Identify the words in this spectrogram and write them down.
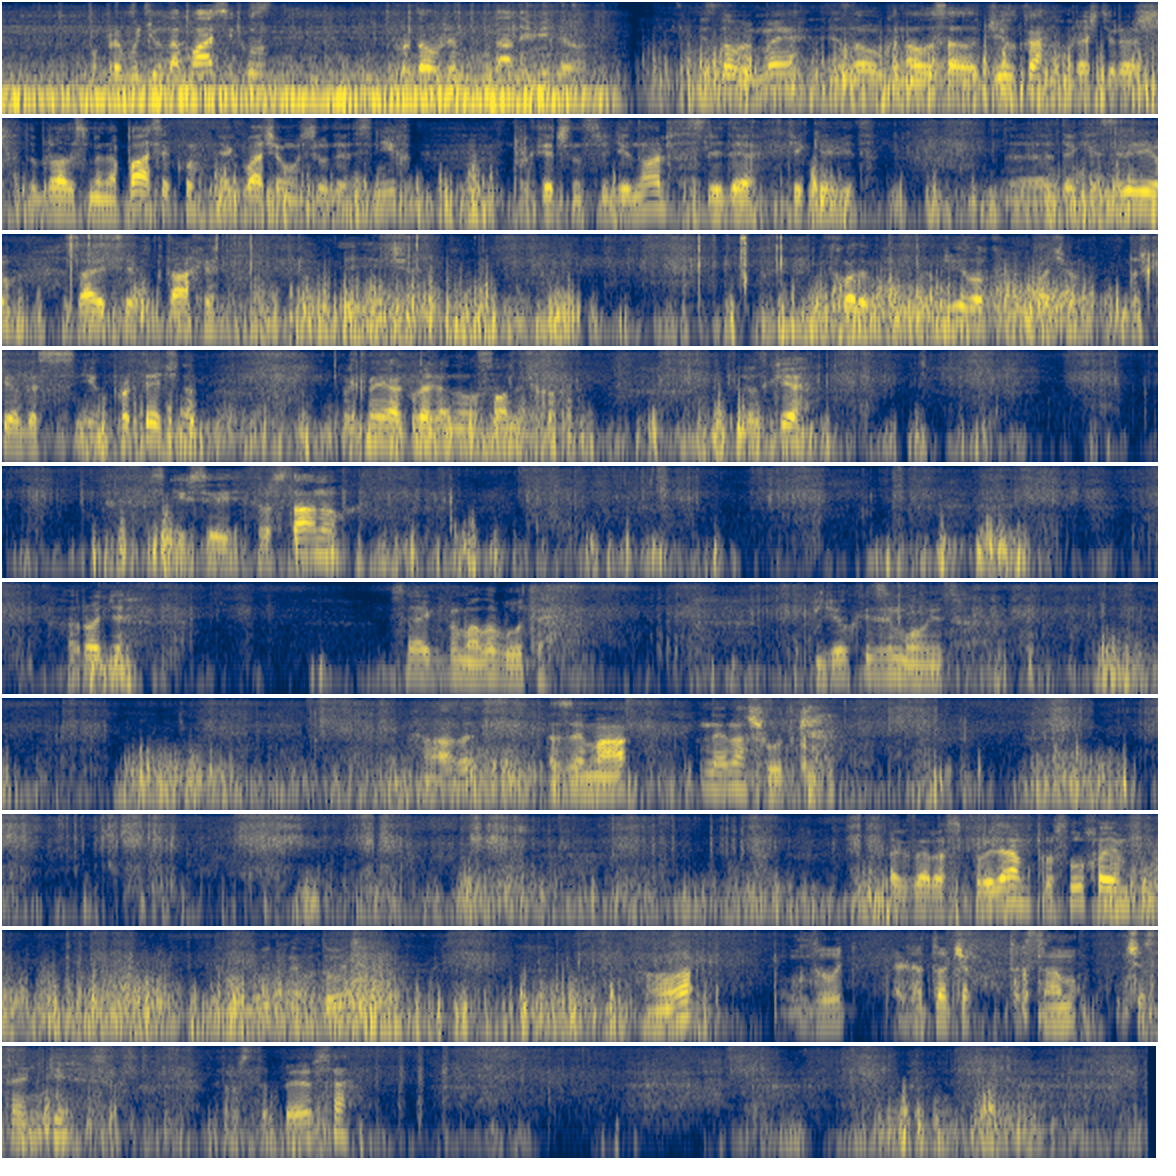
По прибуттю на пасіку продовжимо дане відео. І знову ми, і знову канал Весела Бджілка. Врешті-решт добрались ми на пасіку. Як бачимо, всюди сніг, практично сліді ноль, сліди тільки від е, диких звірів, зайців, птахи і інше. Підходимо до бджілок, бачу дошки без снігу практично, як не як виглянуло сонечко. Льотки. Сніг всій розтанув. Вроді все як би мало бути. Бджілки зимують. Але зима не на шутки. Так, зараз пройдемо, прослухаємо. Гудуть, не гудуть. О, гудуть. Ляточок так само чистенький. Розтопився.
